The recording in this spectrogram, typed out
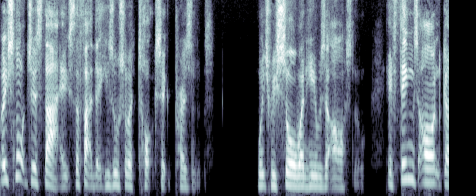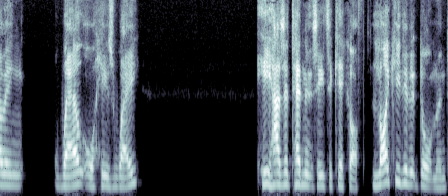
It's not just that; it's the fact that he's also a toxic presence, which we saw when he was at Arsenal. If things aren't going well or his way, he has a tendency to kick off, like he did at Dortmund,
